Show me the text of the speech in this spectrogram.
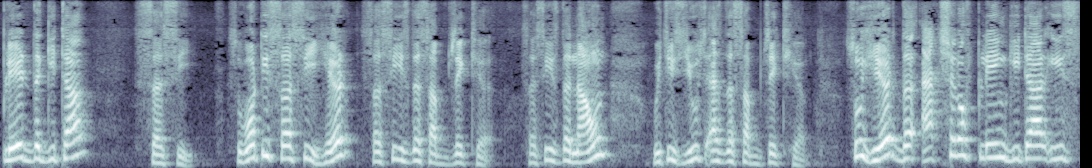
played the guitar? Sasi. So what is Sasi here? Sasi is the subject here. Sasi is the noun which is used as the subject here. So here the action of playing guitar is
